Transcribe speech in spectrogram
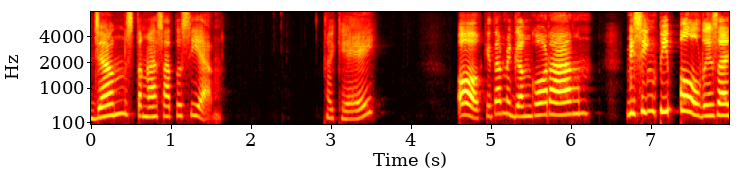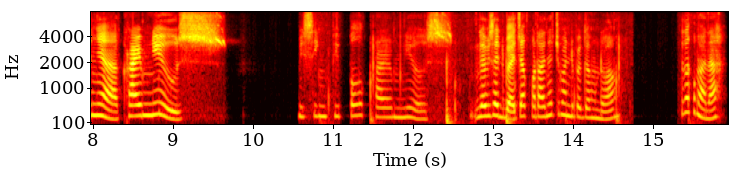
jam setengah satu siang. Oke. Okay. Oh, kita megang koran. Missing people tulisannya. Crime news. Missing people crime news. Nggak bisa dibaca korannya cuma dipegang doang. Kita ke mana?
